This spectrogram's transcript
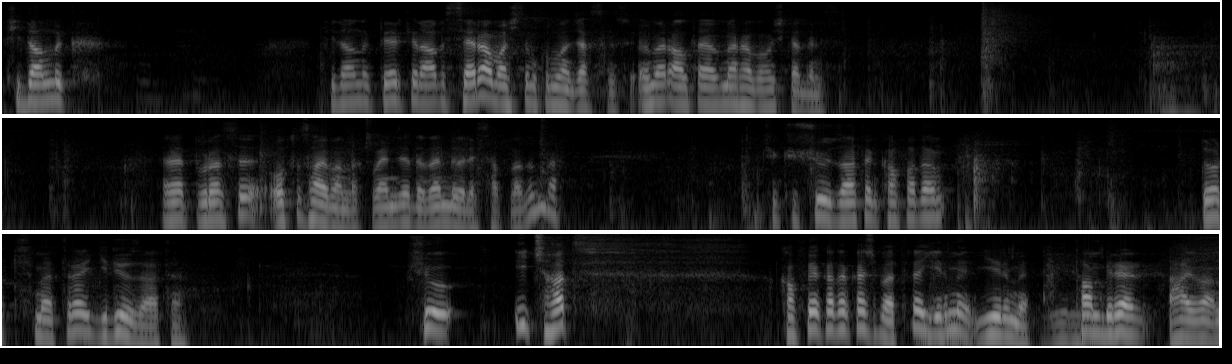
Fidanlık. Fidanlık derken abi sera amaçlı mı kullanacaksınız? Ömer Altay abi merhaba hoş geldiniz. Evet burası 30 hayvanlık bence de ben de öyle hesapladım da. Çünkü şu zaten kafadan 4 metre gidiyor zaten. Şu iç hat kafaya kadar kaç metre? 20 20. Tam birer hayvan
